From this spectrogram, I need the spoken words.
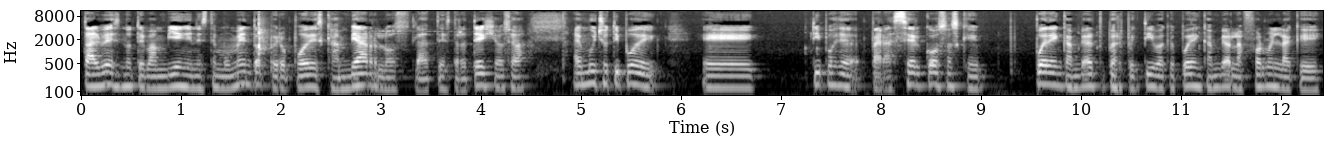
tal vez no te van bien en este momento, pero puedes cambiarlos, la estrategia, o sea, hay mucho tipo de eh, tipos de para hacer cosas que pueden cambiar tu perspectiva, que pueden cambiar la forma en la que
